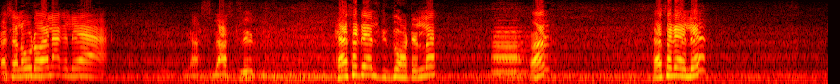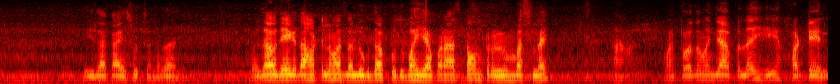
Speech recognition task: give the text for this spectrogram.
कशाला उडवायला लागल्या? हे असले असले. ह्यासाठी आली तिथं तू हॉटेलला? हा? ह्यासाठी आले? हिला काय सूचना झाली? मग जाऊ दे एकदा हॉटेलमधला लुक दाखवतो. भैया पण आज काउंटर येऊन बसलाय. हां. महत्वाचं म्हणजे आपलं हे हॉटेल.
